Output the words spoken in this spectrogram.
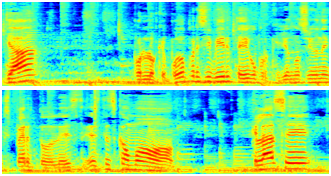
ya, por lo que puedo percibir, te digo, porque yo no soy un experto, este es como clase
